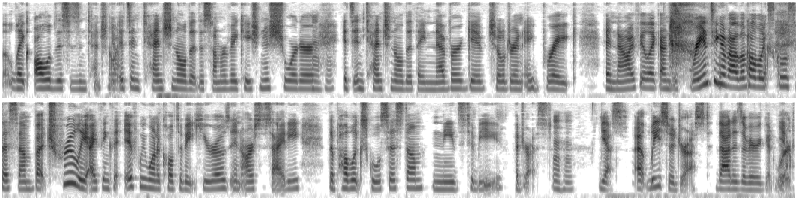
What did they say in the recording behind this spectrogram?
like all of this is intentional. Yeah. It's intentional that the summer vacation is shorter. Mhm. It's intentional that they never give children a break. And now I feel like I'm just ranting about the public school system, but truly I think that if we want to cultivate heroes in our society, the public school system needs to be addressed. Mm-hmm. Yes, at least addressed. That is a very good word.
